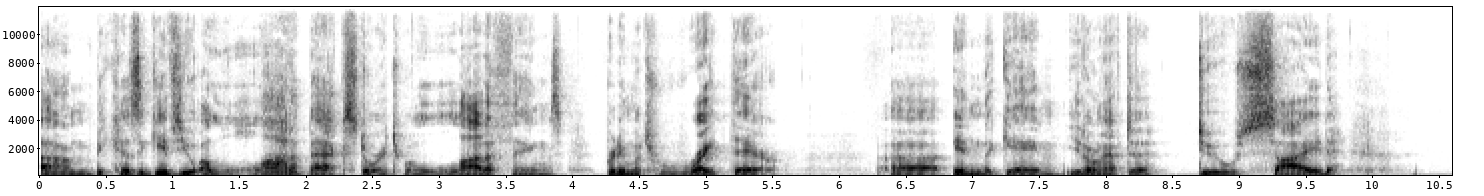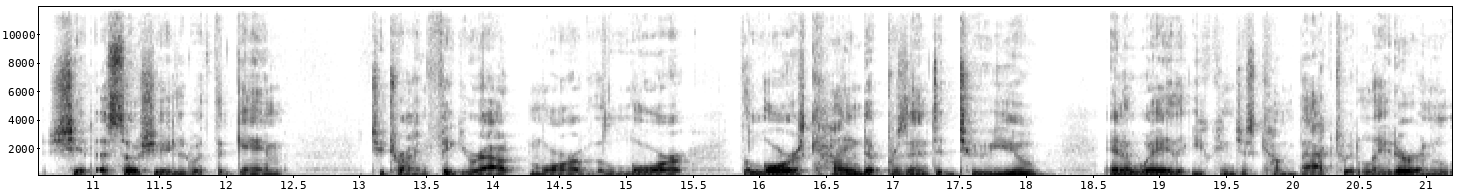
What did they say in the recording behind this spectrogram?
Um, because it gives you a lot of backstory to a lot of things pretty much right there uh, in the game. You don't have to do side shit associated with the game to try and figure out more of the lore. The lore is kind of presented to you in a way that you can just come back to it later and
